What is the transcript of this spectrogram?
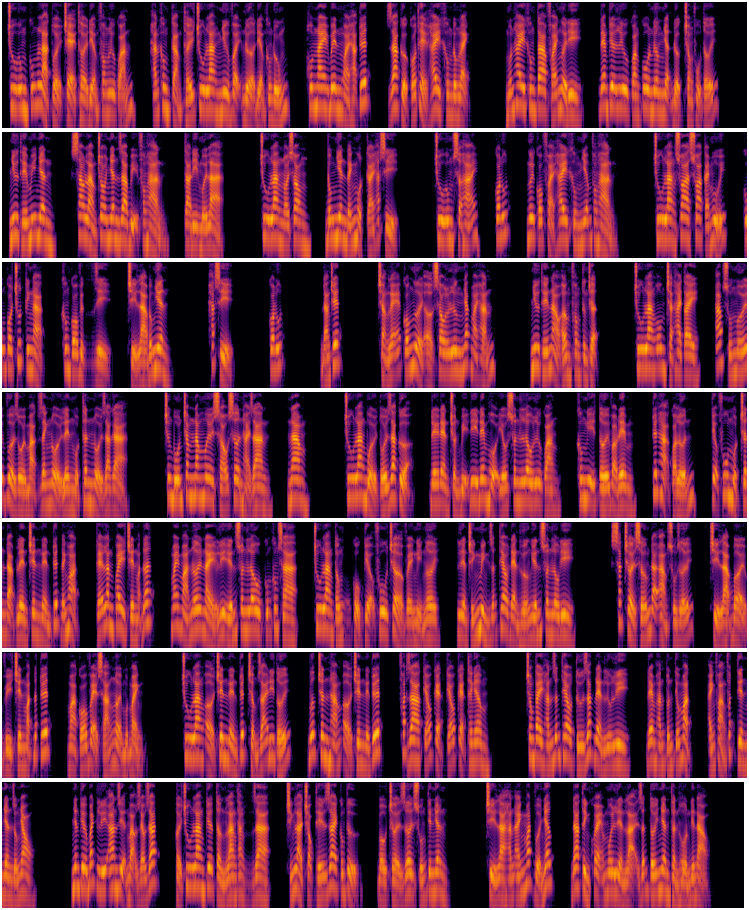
Chu ung cũng là tuổi trẻ thời điểm phong lưu quán, hắn không cảm thấy Chu lang như vậy nửa điểm không đúng, hôm nay bên ngoài hạ tuyết, ra cửa có thể hay không đông lạnh. Muốn hay không ta phái người đi, đem kia lưu quang cô nương nhận được trong phủ tới. Như thế mỹ nhân, sao làm cho nhân gia bị phong hàn, ta đi mới là. Chu lang nói xong, đông nhiên đánh một cái hắt xì. Chu ung sợ hãi, con út, ngươi có phải hay không nhiễm phong hàn? Chu lang xoa xoa cái mũi, cũng có chút kinh ngạc, không có việc gì, chỉ là bỗng nhiên. Hát xì. Con út. Đáng chết. Chẳng lẽ có người ở sau lưng nhắc mai hắn? Như thế nào âm phong từng trận? Chu lang ôm chặt hai tay, áp xuống mới vừa rồi mạc danh nổi lên một thân nổi da gà. Chương 456 Sơn Hải Gian, Nam. Chu lang buổi tối ra cửa, đề đèn chuẩn bị đi đêm hội yếu xuân lâu lưu quang, không nghĩ tới vào đêm, tuyết hạ quá lớn, tiệu phu một chân đạp lên trên nền tuyết đánh hoạt, té lăn quay trên mặt đất, may mà nơi này ly yến xuân lâu cũng không xa, Chu lang tống cổ Tiệu phu trở về nghỉ ngơi, liền chính mình dẫn theo đèn hướng yến xuân lâu đi. Sắc trời sớm đã ảm xuống dưới, chỉ là bởi vì trên mặt đất tuyết, mà có vẻ sáng ngời một mảnh. Chu lang ở trên nền tuyết chậm rãi đi tới, bước chân hám ở trên nền tuyết, phát ra kéo kẹt kéo kẹt thanh âm. Trong tay hắn dẫn theo tứ giác đèn lưu ly, đem hắn tuấn tiếu mặt, ánh phảng phất tiên nhân giống nhau. Nhân kia bách lý an diện mạo réo rát, khởi chu lang kia tầng lang thăng ra, chính là trọc thế giai công tử, bầu trời rơi xuống tiên nhân. Chỉ là hắn ánh mắt vừa nhấc, đa tình khỏe môi liền lại dẫn tới nhân thần hồn điên đảo.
